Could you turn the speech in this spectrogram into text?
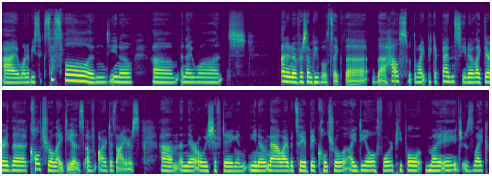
I want to be successful and, you know, um, and I want, I don't know, for some people it's like the, the house with the white picket fence, you know, like they're the cultural ideas of our desires. Um, and they're always shifting. And, you know, now I would say a big cultural ideal for people my age is like,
